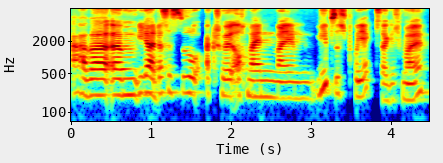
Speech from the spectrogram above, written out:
Aber ähm, ja, das ist so aktuell auch mein, mein liebstes Projekt, sage ich mal.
